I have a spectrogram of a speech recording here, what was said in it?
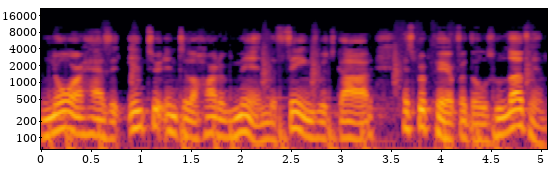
nor has it entered into the heart of men the things which God has prepared for those who love him.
